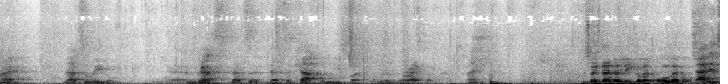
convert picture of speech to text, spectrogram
right? That's illegal. That's, that's a, that's a cap for knee slice or whatever that Right. right? So is that illegal at all levels? That is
